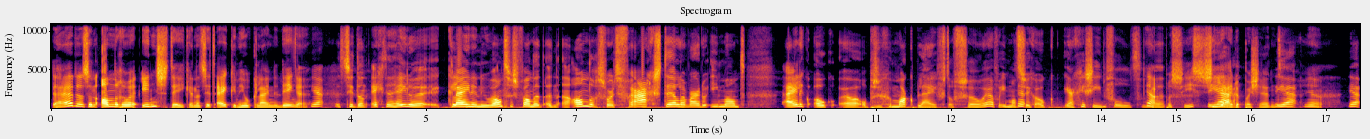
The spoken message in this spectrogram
hè, dat is een andere insteek. En dat zit eigenlijk in heel kleine dingen. Ja, het zit dan echt in hele kleine nuances van het een, ander soort vraag stellen, waardoor iemand eigenlijk ook eh, op zijn gemak blijft of zo. Hè? Of iemand zich ook ja, gezien voelt. Ja, Eh, precies. Zie jij de patiënt? ja, Ja.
